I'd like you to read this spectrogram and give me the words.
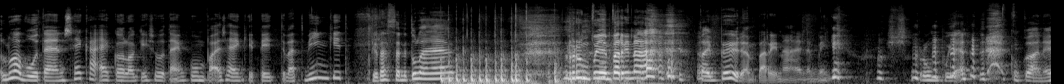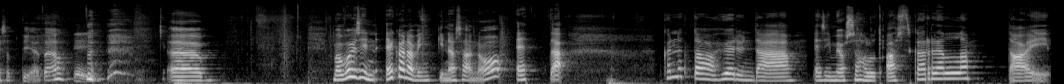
luovuuteen sekä ekologisuuteen kumpaiseenkin liittyvät vinkit. Ja tässä ne tulee Rumpujen pärinää. tai pöydän pärinää enemmänkin. rumpujen. Kukaan ei saa tietää. Ei. Mä voisin ekana vinkkinä sanoa, että kannattaa hyödyntää esim. jos sä haluat askarrella, tai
